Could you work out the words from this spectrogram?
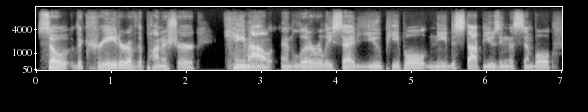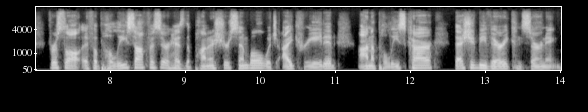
So the creator of the Punisher came out and literally said, "You people need to stop using the symbol." First of all, if a police officer has the Punisher symbol, which I created on a police car, that should be very concerning.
